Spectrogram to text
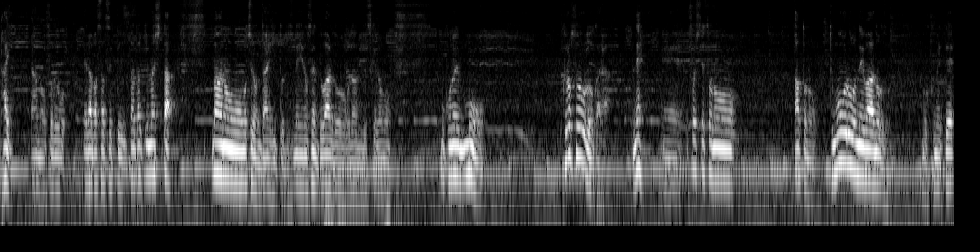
はい。あのそれを選ばさせていただきました。まああのもちろん大ヒットですね「イノセントワールド」なんですけども。もうこれもう CROSS ROAD からね、えー、そしてその後の「 Tomorrow never knows」も含めて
